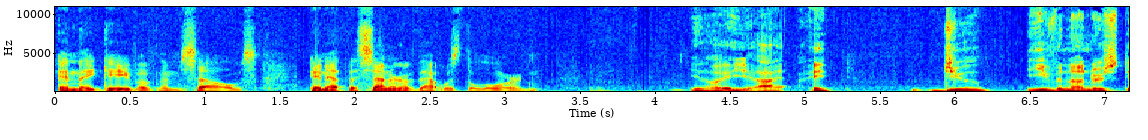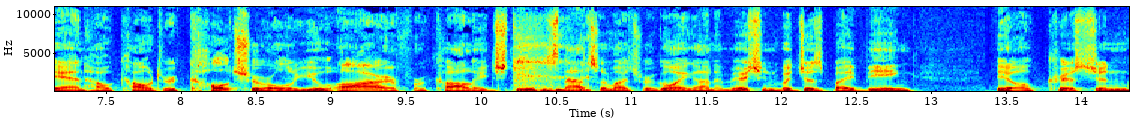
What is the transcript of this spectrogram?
and they gave of themselves. And at the center of that was the Lord. You know, I, I do even understand how countercultural you are for college students, not so much for going on a mission, but just by being, you know, Christian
